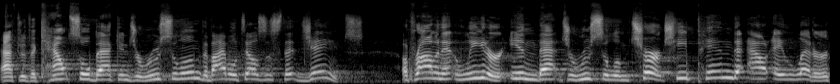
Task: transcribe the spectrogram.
after the council back in Jerusalem, the Bible tells us that James, a prominent leader in that Jerusalem church, he penned out a letter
